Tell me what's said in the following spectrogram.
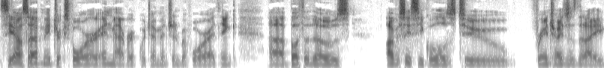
see, I also have Matrix Four and Maverick, which I mentioned before. I think uh, both of those, obviously, sequels to franchises that I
